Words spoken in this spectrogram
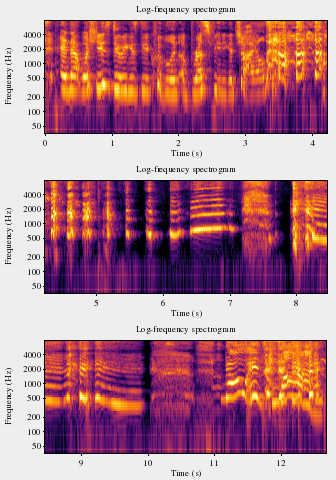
and that what she is doing is the equivalent of breastfeeding a child. No, it's not.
